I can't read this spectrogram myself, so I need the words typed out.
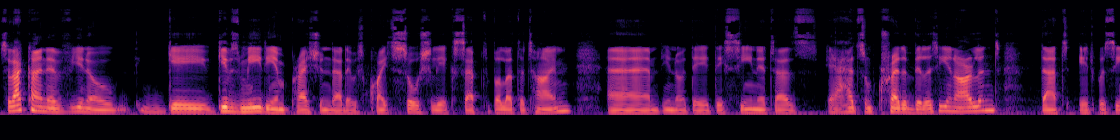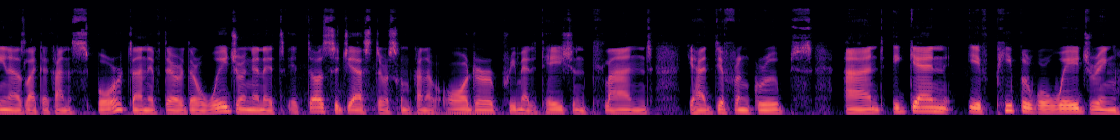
So that kind of, you know, gave gives me the impression that it was quite socially acceptable at the time. Um, you know, they they seen it as it had some credibility in Ireland that it was seen as like a kind of sport and if they're they're wagering in it it does suggest there was some kind of order premeditation planned you had different groups and again if people were wagering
